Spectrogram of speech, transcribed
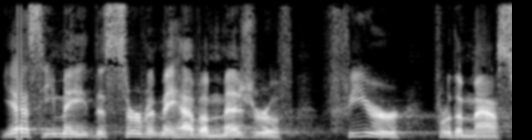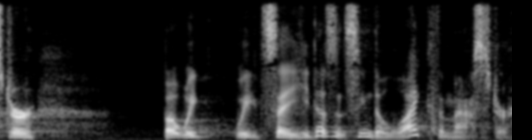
Yes, he may, this servant may have a measure of fear for the master, but we, we'd say he doesn't seem to like the master.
